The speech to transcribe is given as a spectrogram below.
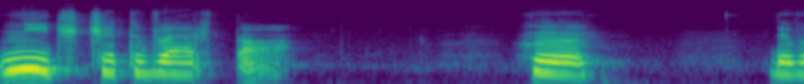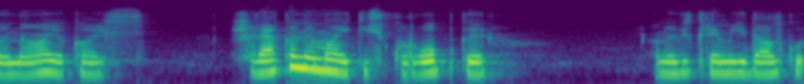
Ніч четверта. Хм. Дивина якась. Шрека нема, якісь коробки. А ну відкриємо їдалку.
